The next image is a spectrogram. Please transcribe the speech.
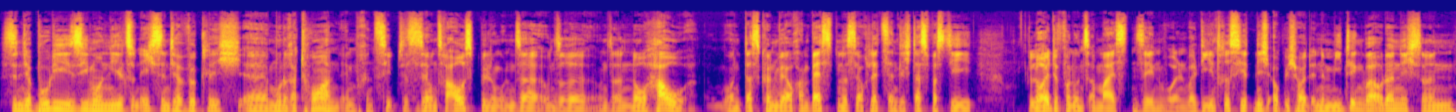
sind ja Budi, Simon, Nils und ich sind ja wirklich äh, Moderatoren im Prinzip. Das ist ja unsere Ausbildung, unser, unsere, unser Know-how. Und das können wir auch am besten. Das ist ja auch letztendlich das, was die Leute von uns am meisten sehen wollen, weil die interessiert nicht, ob ich heute in einem Meeting war oder nicht, sondern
